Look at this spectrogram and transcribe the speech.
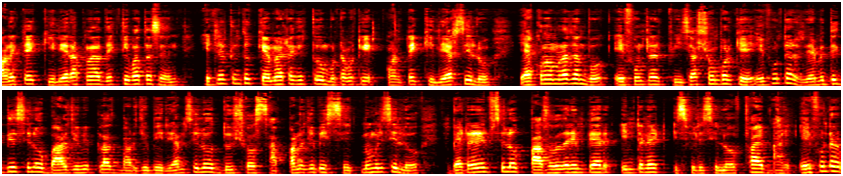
অনেকটাই ক্লিয়ার আপনারা দেখতে পাচ্ছেন। এটার কিন্তু ক্যামেরাটা কিন্তু মোটামুটি অনেকটাই ক্লিয়ার ছিল। এখন আমরা জানব এই ফোনটার ফিচার সম্পর্কে। এই ফোনটার র্যামের দিক দিয়ে ছিল বারো জিবি প্লাস বারো জিবি র্যাম ছিল দুশো ছাপ্পান্ন জিবি সেট মেমোরি ছিল ব্যাটারি ছিল পাঁচ হাজার এমপিয়ার ইন্টারনেট স্পিড ছিল ফাইভ আর এই ফোনটার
